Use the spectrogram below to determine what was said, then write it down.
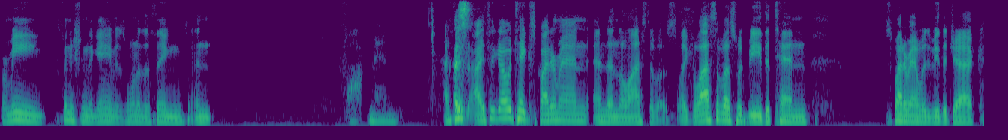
For me, finishing the game is one of the things, and fuck, man. I think I, just- think I would take Spider Man and then The Last of Us. Like The Last of Us would be the ten, Spider Man would be the Jack,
